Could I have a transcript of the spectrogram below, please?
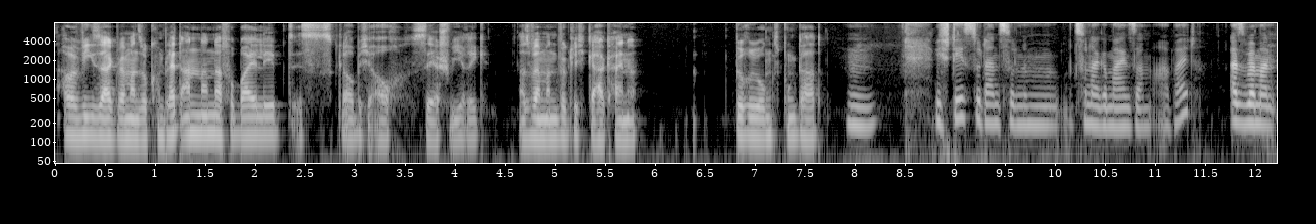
Aber wie gesagt, wenn man so komplett aneinander vorbeilebt, ist es, glaube ich, auch sehr schwierig. Also wenn man wirklich gar keine Berührungspunkte hat. Wie stehst du dann zu, einem, zu einer gemeinsamen Arbeit? Also wenn man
